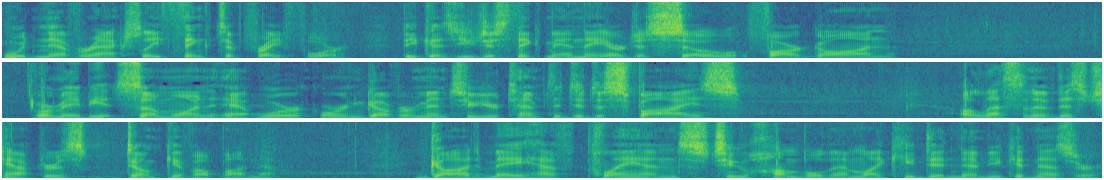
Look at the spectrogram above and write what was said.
would never actually think to pray for because you just think, man, they are just so far gone. Or maybe it's someone at work or in government who you're tempted to despise. A lesson of this chapter is don't give up on them. God may have plans to humble them like he did Nebuchadnezzar,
